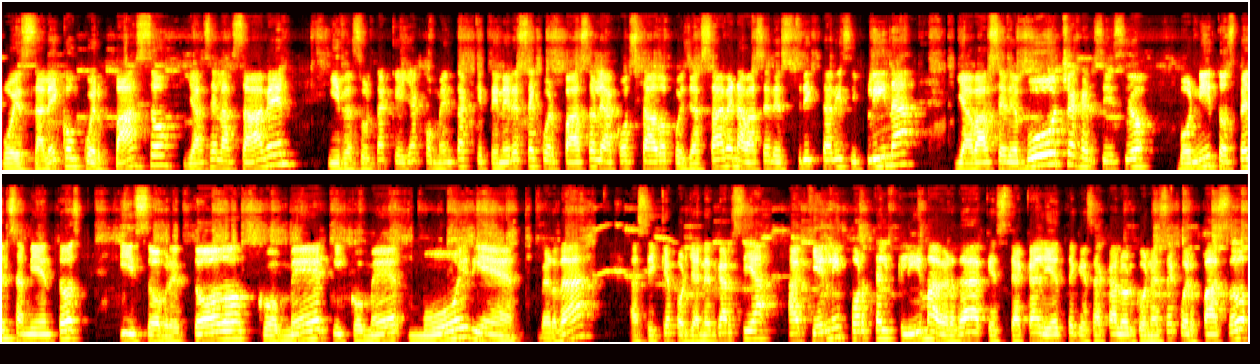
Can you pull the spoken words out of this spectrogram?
pues, sale con cuerpazo, ya se la saben, y resulta que ella comenta que tener ese cuerpazo le ha costado, pues ya saben, a base de estricta disciplina y a base de mucho ejercicio, bonitos pensamientos y sobre todo comer y comer muy bien, ¿verdad? Así que por Janet García, ¿a quién le importa el clima, verdad? Que esté caliente, que sea calor, con ese cuerpazo,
